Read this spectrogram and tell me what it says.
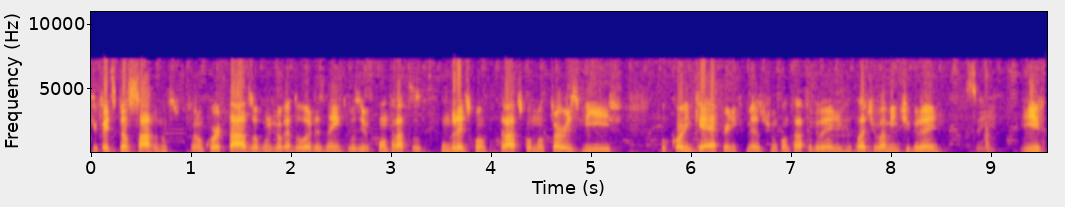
que foi dispensado, muitos foram cortados alguns jogadores, né? Inclusive contratos com grandes contratos, como o Torrey Smith, o Colin Kaepernick mesmo, tinha um contrato grande, relativamente grande, Sim. e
